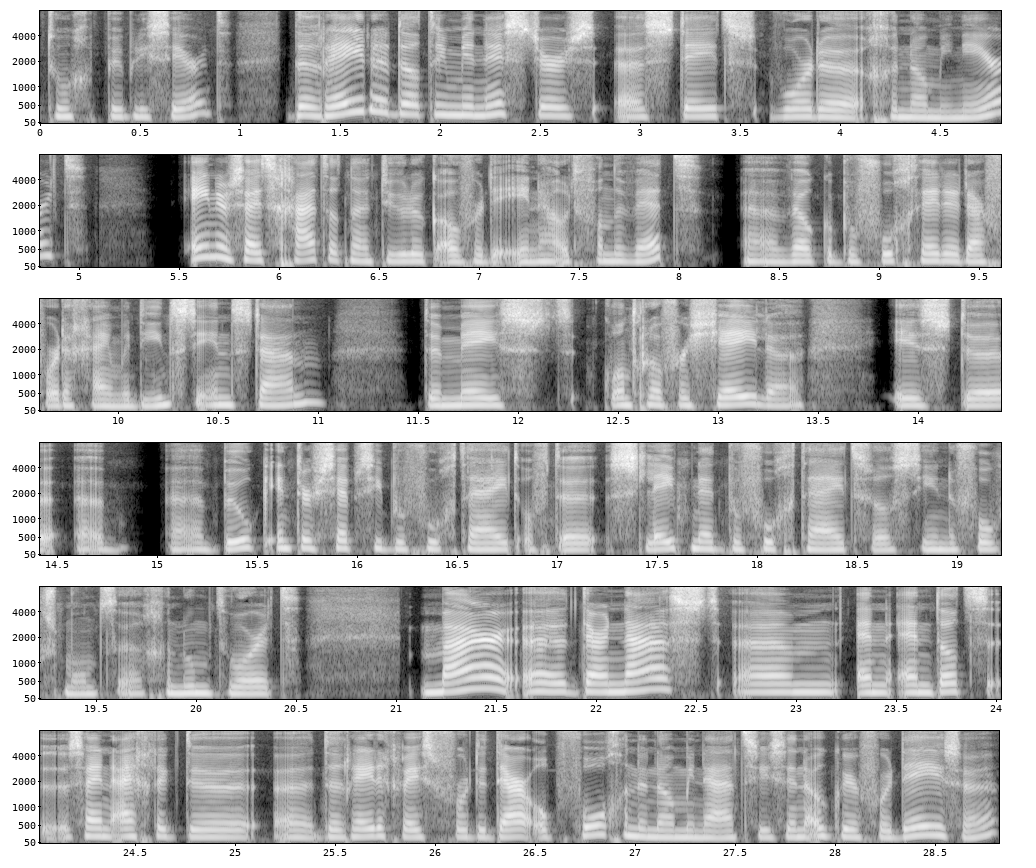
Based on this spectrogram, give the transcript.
toen gepubliceerd. De reden dat die ministers steeds worden genomineerd. Enerzijds gaat het natuurlijk over de inhoud van de wet. eh, welke bevoegdheden daar voor de geheime diensten in staan. De meest controversiële is de eh, eh, bulkinterceptiebevoegdheid of de sleepnetbevoegdheid, zoals die in de volksmond genoemd wordt. Maar daarnaast, ehm, en, en dat zijn eigenlijk de, de reden geweest voor de daaropvolgende nominaties en ook weer voor deze,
